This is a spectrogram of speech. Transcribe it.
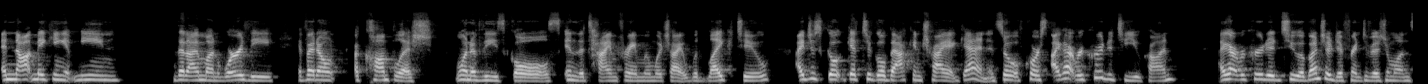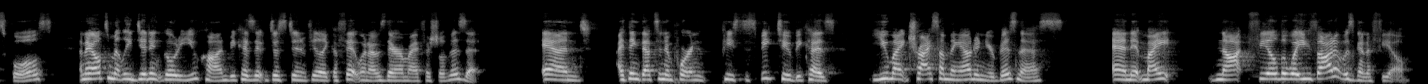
and not making it mean that i'm unworthy if i don't accomplish one of these goals in the time frame in which i would like to i just go get to go back and try again and so of course i got recruited to UConn i got recruited to a bunch of different division 1 schools and i ultimately didn't go to UConn because it just didn't feel like a fit when i was there on my official visit and I think that's an important piece to speak to because you might try something out in your business and it might not feel the way you thought it was going to feel.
